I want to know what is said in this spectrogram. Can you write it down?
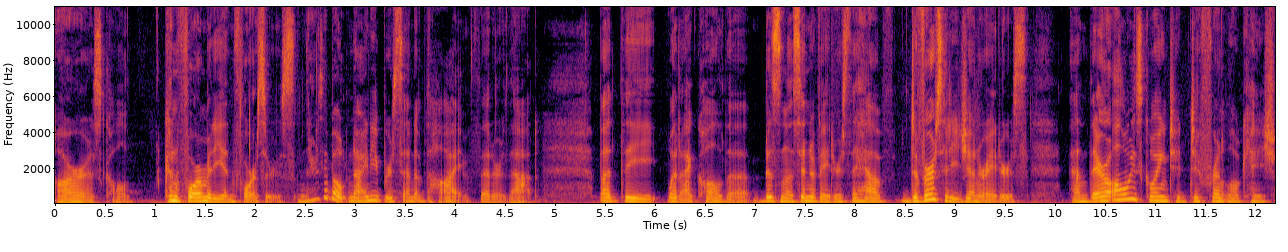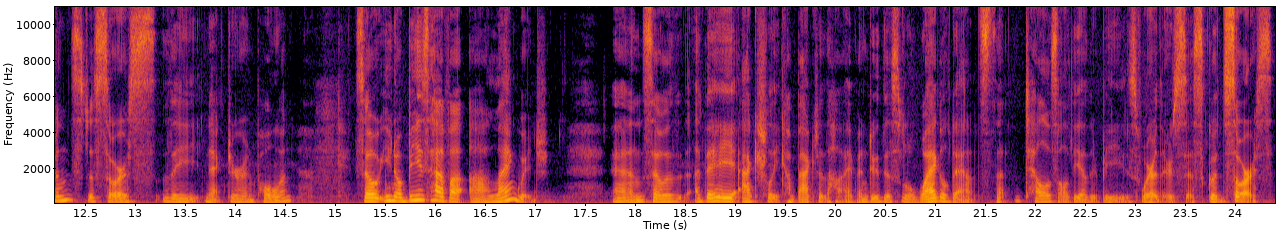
are is called conformity enforcers, and there's about 90% of the hive that are that. But the what I call the business innovators, they have diversity generators, and they're always going to different locations to source the nectar and pollen. So you know, bees have a, a language, and so they actually come back to the hive and do this little waggle dance that tells all the other bees where there's this good source.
